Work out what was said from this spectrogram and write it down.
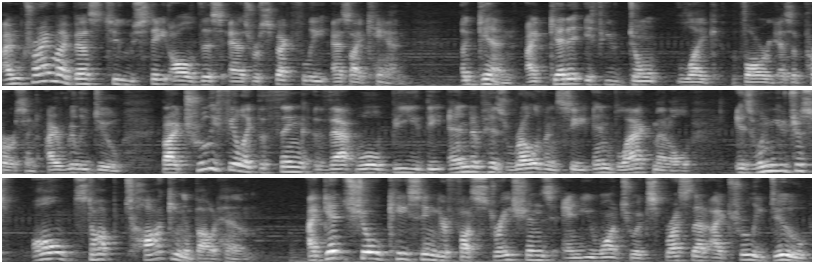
I'm trying my best to state all of this as respectfully as I can. Again, I get it if you don't like Varg as a person. I really do. But I truly feel like the thing that will be the end of his relevancy in black metal is when you just all stop talking about him. I get showcasing your frustrations and you want to express that, I truly do,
